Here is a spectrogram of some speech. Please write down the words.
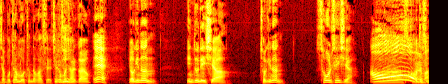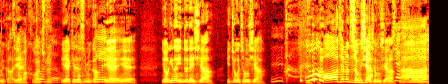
자, 못하면 못한다고 하세요. 제가 먼저 할까요? 예. 여기는 인도네시아, 저기는 서울 3시야. 오. 어떻습니까? 설마, 예. 설마 그거 할 줄은. 예, 괜찮습니까? 예, 예, 예. 예. 여기는 인도네시아, 이쪽은 정시야. 어, 탤런트 정시야, 정시야. 정시야. 씨. 아,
